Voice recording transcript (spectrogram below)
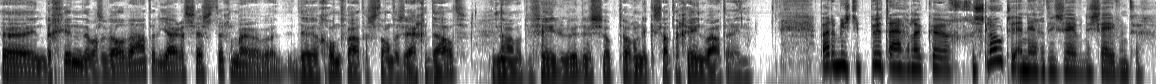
Uh, in het begin was er wel water, de jaren 60. Maar de grondwaterstand is erg gedaald. Met name op de Veluwe. Dus op het ogenblik staat er geen water in. Waarom is die put eigenlijk gesloten in 1977?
